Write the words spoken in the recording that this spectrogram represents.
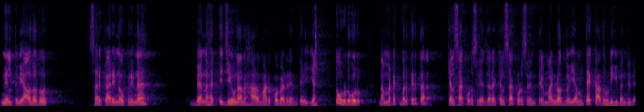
ನಿಲ್ತೀವಿ. ಯಾವುದದು? ಸರ್ಕಾರಿ ನೌಕರಿನ ಬೆನ್ನು ಹತ್ತಿ ಜೀವನಾನ ಹಾಳು ಮಾಡ್ಕೋಬೇಡ್ರಿ ಅಂತೇಳಿ ಎಷ್ಟು ಹುಡುಗರು ನಮ್ಮ ಮಠಕ್ಕೆ ಬರ್ತಿರ್ತಾರೆ. ಕೆಲಸ ಕೊಡಿಸ್ರಿ ಅಜ್ಜರ, ಕೆಲಸ ಕೊಡಿಸ್ರಿ ಅಂತೇಳಿ. ಮಣ್ಣೊಂದು ಎಂ ಟೆಕ್ ಆದ ಹುಡುಗಿ ಬಂದಿದೆ.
